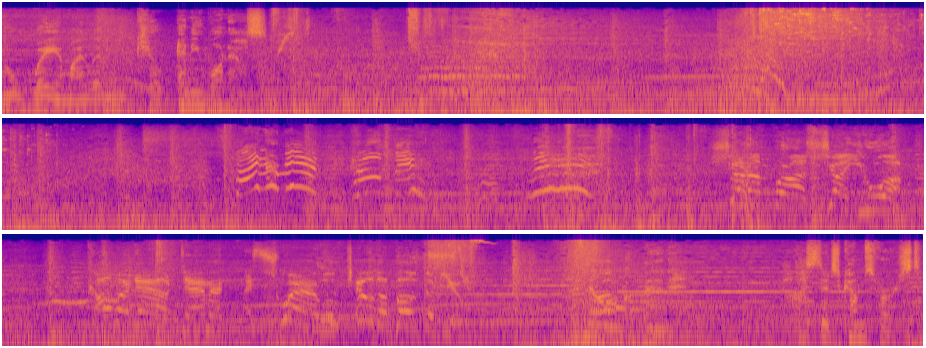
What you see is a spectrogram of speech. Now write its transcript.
No way am I letting you kill anyone else. Damn it! I swear we'll kill the both of you! No, Uncle Ben. Hostage comes first.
